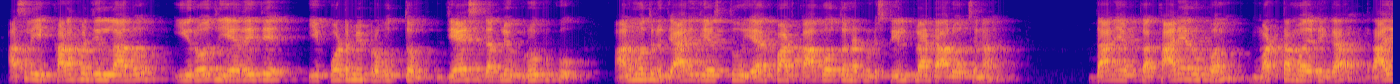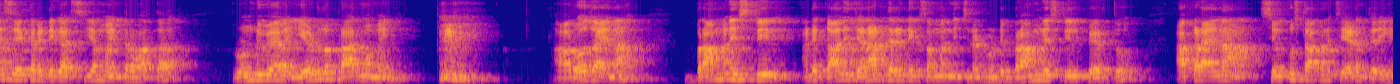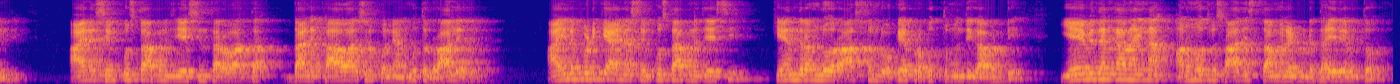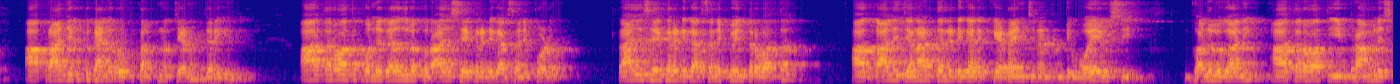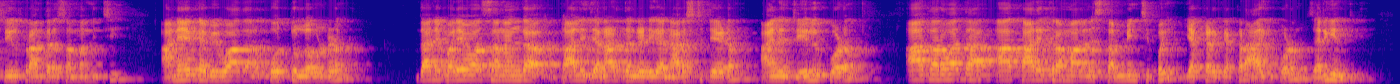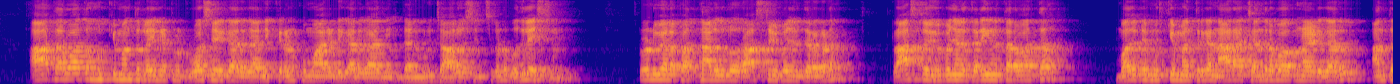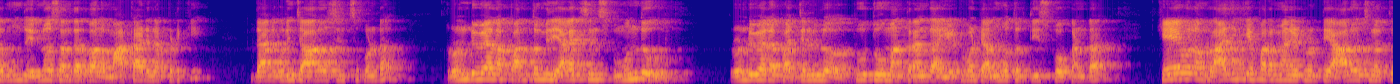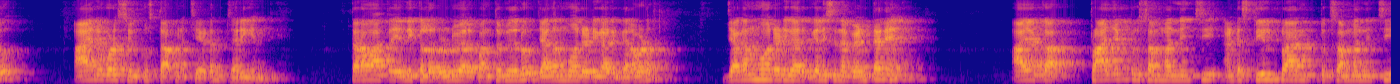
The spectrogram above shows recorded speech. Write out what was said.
అసలు ఈ కడప జిల్లాలో ఈరోజు ఏదైతే ఈ కూటమి ప్రభుత్వం జేఎస్డబ్ల్యూ గ్రూపుకు అనుమతులు జారీ చేస్తూ ఏర్పాటు కాబోతున్నటువంటి స్టీల్ ప్లాంట్ ఆలోచన దాని యొక్క కార్యరూపం మొట్టమొదటిగా రాజశేఖర రెడ్డి గారు సీఎం అయిన తర్వాత రెండు వేల ఏడులో ప్రారంభమైంది. ఆ రోజు ఆయన బ్రాహ్మణి స్టీల్ అంటే గాలి జనార్దన్ రెడ్డికి సంబంధించినటువంటి బ్రాహ్మణి స్టీల్ పేరుతో అక్కడ ఆయన శంకుస్థాపన చేయడం జరిగింది. ఆయన శంకుస్థాపన చేసిన తర్వాత దానికి కావాల్సిన కొన్ని అనుమతులు రాలేదు. అయినప్పటికీ ఆయన శంకుస్థాపన చేసి కేంద్రంలో రాష్ట్రంలో ఒకే ప్రభుత్వం ఉంది కాబట్టి ఏ విధంగానైనా అనుమతులు సాధిస్తామనేటువంటి ధైర్యంతో ఆ ప్రాజెక్టుకు ఆయన రూపకల్పన చేయడం జరిగింది. ఆ తర్వాత కొన్ని రోజులకు రాజశేఖర రెడ్డి గారు చనిపోవడం రాజశేఖర రెడ్డి గారు చనిపోయిన తర్వాత ఆ గాలి జనార్దన్ రెడ్డి గారికి కేటాయించినటువంటి ఓఎంసి గనులు కానీ ఆ తర్వాత ఈ బ్రాహ్మణి స్టీల్ ప్రాంతానికి సంబంధించి అనేక వివాదాలు కోర్టుల్లో ఉండడం దాని పర్యవసానంగా గాలి జనార్దన్ రెడ్డి గారిని అరెస్ట్ చేయడం ఆయన జైలుకు పోవడం ఆ తర్వాత ఆ కార్యక్రమాలను స్తంభించిపోయి ఎక్కడికెక్కడ ఆగిపోవడం జరిగింది. ఆ తర్వాత ముఖ్యమంత్రులు అయినటువంటి రోషయ్య గారు కానీ కిరణ్ కుమార్ రెడ్డి గారు కానీ దాని గురించి ఆలోచించకుండా వదిలేస్తుంది రెండు వేల పద్నాలుగులో రాష్ట్ర విభజన జరగడం రాష్ట్ర విభజన జరిగిన తర్వాత మొదటి ముఖ్యమంత్రిగా నారా చంద్రబాబు నాయుడు గారు అంతకుముందు ఎన్నో సందర్భాలు మాట్లాడినప్పటికీ దాని గురించి ఆలోచించకుండా రెండు వేల పంతొమ్మిది ఎలక్షన్స్కు ముందు రెండు వేల పద్దెనిమిదిలో తూతూ మంత్రంగా ఎటువంటి అనుమతులు తీసుకోకుండా కేవలం రాజకీయపరమైనటువంటి ఆలోచనతో ఆయన కూడా శంకుస్థాపన చేయడం జరిగింది. తర్వాత ఎన్నికల్లో రెండు వేల పంతొమ్మిదిలో జగన్మోహన్ రెడ్డి గారు గెలవడం జగన్మోహన్ రెడ్డి గారు గెలిచిన వెంటనే ఆ యొక్క ప్రాజెక్టుకు సంబంధించి అంటే స్టీల్ ప్లాంట్కు సంబంధించి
